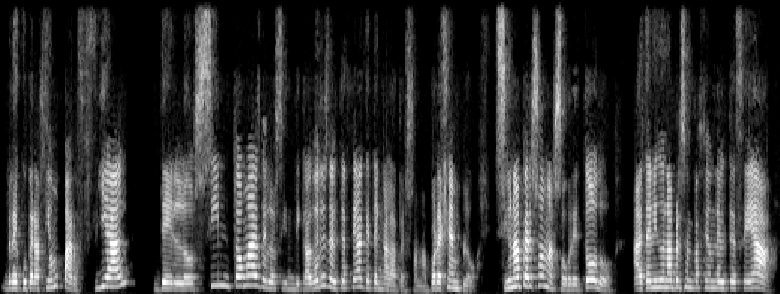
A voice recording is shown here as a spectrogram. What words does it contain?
recuperación parcial de los síntomas, de los indicadores del TCA que tenga la persona. Por ejemplo, si una persona, sobre todo, ha tenido una presentación del TCA,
